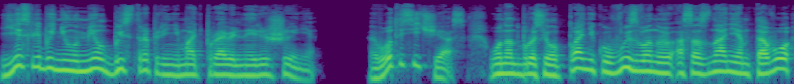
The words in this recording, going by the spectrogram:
если бы не умел быстро принимать правильные решения. Вот и сейчас он отбросил панику, вызванную осознанием того,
